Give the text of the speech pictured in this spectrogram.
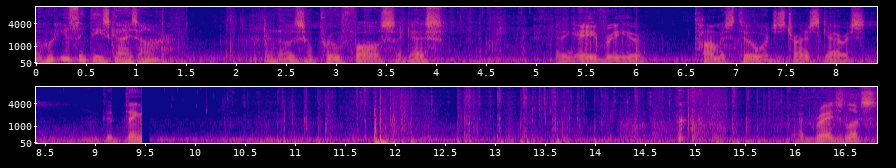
So who do you think these guys are? Those who prove false, I guess. I think Avery or Thomas Tew were just trying to scare us. Good thing. That bridge looks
